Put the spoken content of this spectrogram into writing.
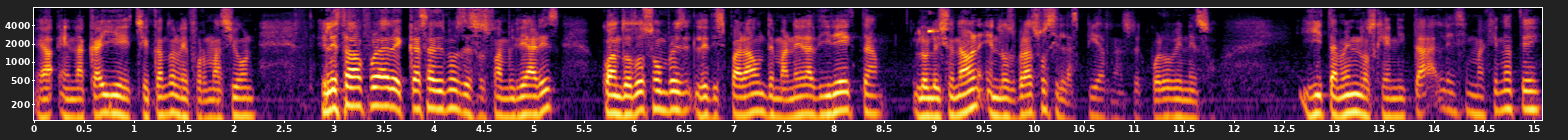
eh, en la calle checando la información. Él estaba fuera de casa de unos de sus familiares cuando dos hombres le dispararon de manera directa. Lo lesionaron en los brazos y las piernas, recuerdo bien eso y también en los genitales, imagínate.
